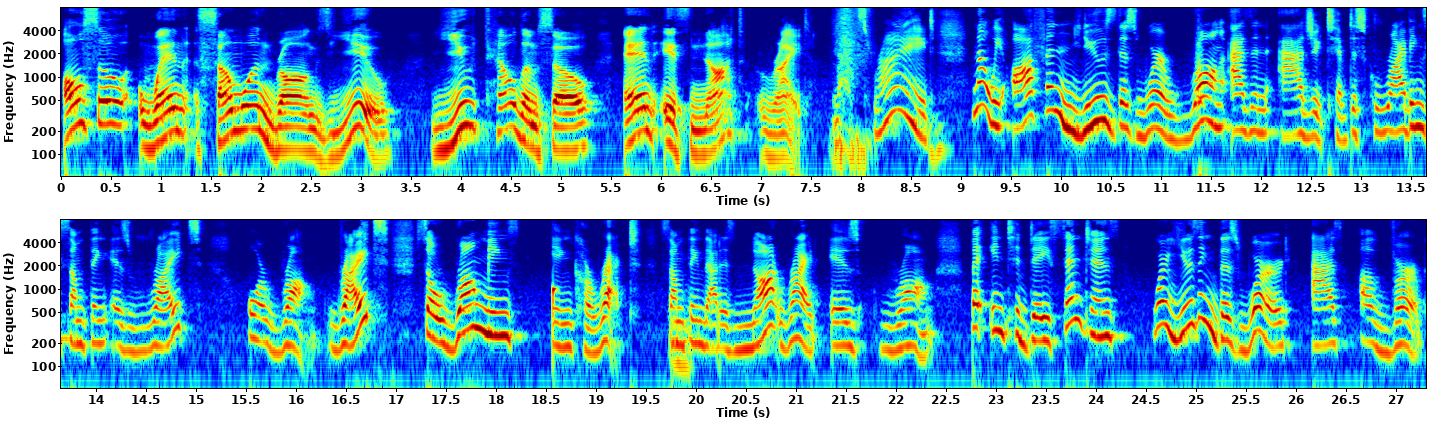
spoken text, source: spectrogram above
Also, when someone wrongs you, you tell them so, and it's not right. That's right. Now, we often use this word wrong as an adjective describing something is right or wrong, right? So, wrong means incorrect. Something mm-hmm. that is not right is wrong. But in today's sentence, we're using this word as a verb.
